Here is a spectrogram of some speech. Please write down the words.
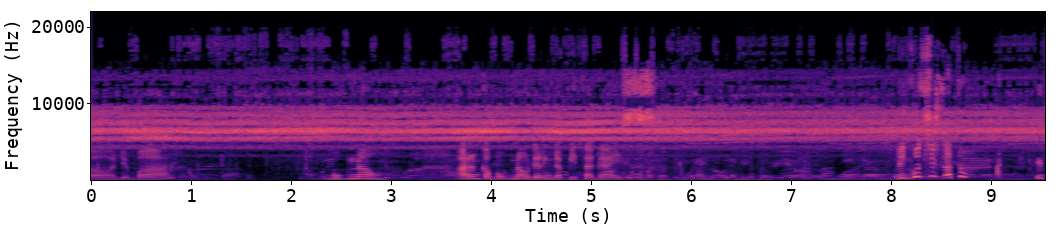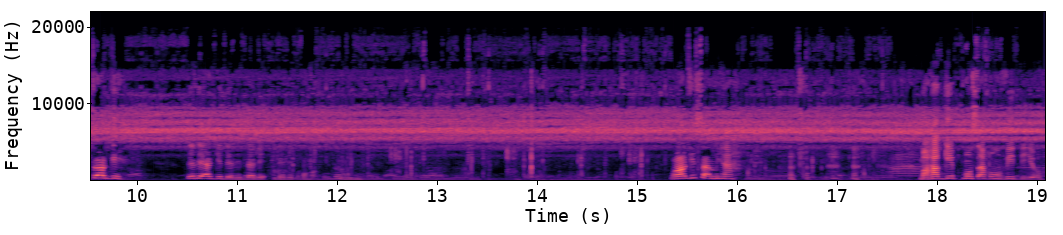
Oh, di ba? Bugnaw. Arang ka bugnaw diring dapita, guys. Lingkod sis ato. Dito agi. Diri agi diri dali diri ta. Mm. Wagi sa mi ha. Mahagip mo sa akong video.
